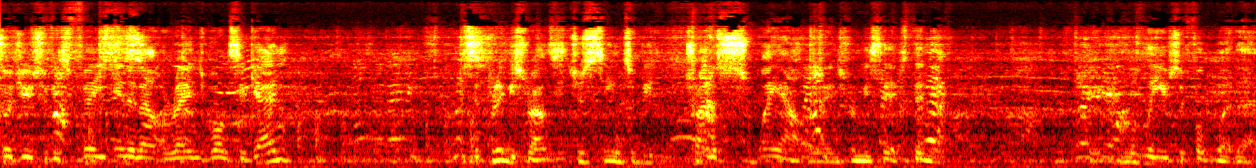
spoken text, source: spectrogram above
Good use of his feet, in and out of range once again. The previous rounds, he just seemed to be trying to sway out range from his hips, didn't he? Lovely use of footwork there.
